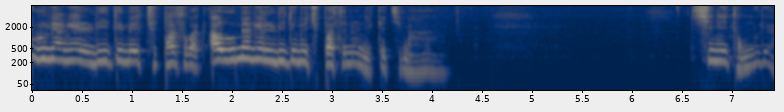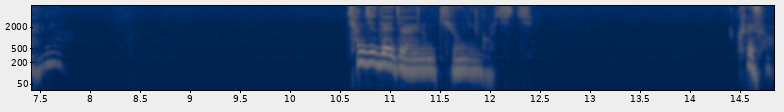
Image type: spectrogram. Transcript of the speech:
음양의 리듬의 주파수가, 아, 음양의 리듬의 주파수는 있겠지만, 신이 동물이 아니야. 천지대자연은 기운인 것이지. 그래서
